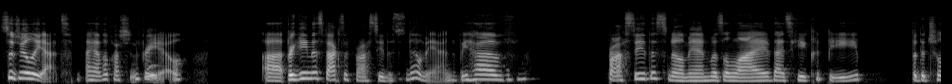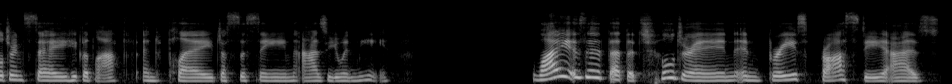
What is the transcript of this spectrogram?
So Juliet, I have a question for Mhm. you. Uh, bringing this back to Frosty the Snowman, we have Mhm. Frosty the Snowman was alive as he could be, but the children say he could laugh and play just the same as you and me. Why is it that the children embrace Frosty as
